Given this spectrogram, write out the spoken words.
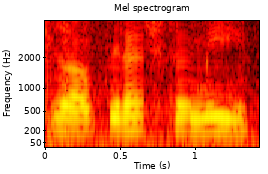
yeah, be next to me.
